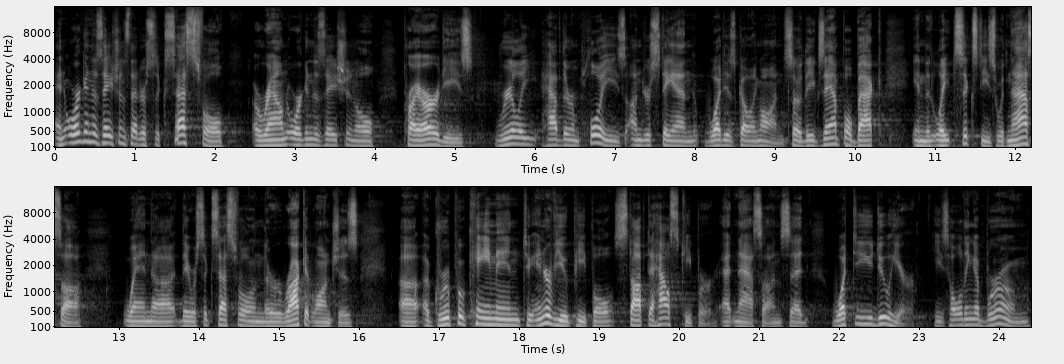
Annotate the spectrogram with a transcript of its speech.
And organizations that are successful around organizational priorities really have their employees understand what is going on. So the example back in the late 60s with NASA, when uh, they were successful in their rocket launches, uh, a group who came in to interview people stopped a housekeeper at NASA and said, What do you do here? He's holding a broom.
